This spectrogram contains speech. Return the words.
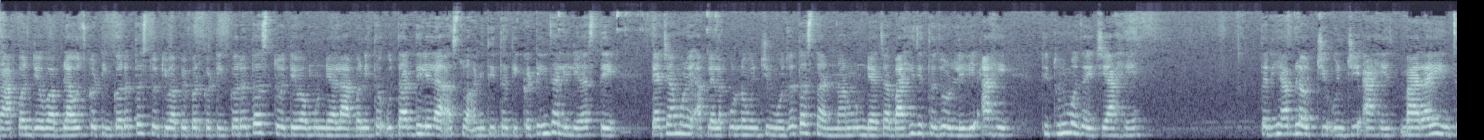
आपण जेव्हा ब्लाऊज कटिंग करत असतो किंवा पेपर कटिंग करत असतो तेव्हा मुंड्याला आपण इथं उतार दिलेला असतो आणि तिथं ती कटिंग झालेली असते. त्याच्यामुळे आपल्याला पूर्ण उंची मोजत असताना मुंड्याचा बाही जिथं जोडलेली आहे तिथून मोजायची आहे. तर ह्या ब्लाऊजची उंची आहे बारा इंच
